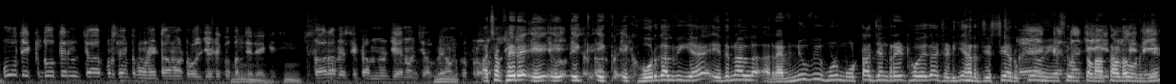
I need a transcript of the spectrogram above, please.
ਬਹੁਤ 1 2 3 4% ਹੋਣੇ ਟਾਮਾਟੋਲ ਜਿਹੜੇ ਕੋਈ ਬੰਦੇ ਰਹਿ ਗਏ ਜੀ। ਸਾਰਾ ਵੈਸੇ ਕੰਮ ਨੂੰ ਜੈਨੂਨ ਚੱਲ ਰਿਹਾ ਹੁਣ problem ਅੱਛਾ ਫਿਰ ਇੱਕ ਇੱਕ ਇੱਕ ਹੋਰ ਗੱਲ ਵੀ ਹੈ ਇਹਦੇ ਨਾਲ ਰੈਵਨਿਊ ਵੀ ਹੁਣ ਮੋਟਾ ਜਨਰੇਟ ਹੋਏਗਾ ਜਿਹੜੀਆਂ ਰਜਿਸਟਰੀਆਂ ਰੁਕੀਆਂ ਹੋਈਆਂ ਸੀ ਉਹ ਤੜਾ ਤੜ ਹੋਣਗੀਆਂ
